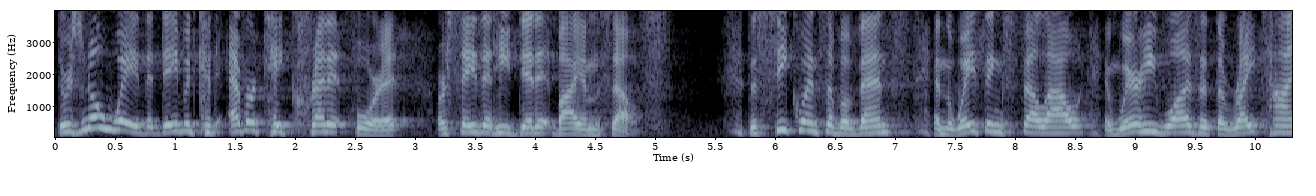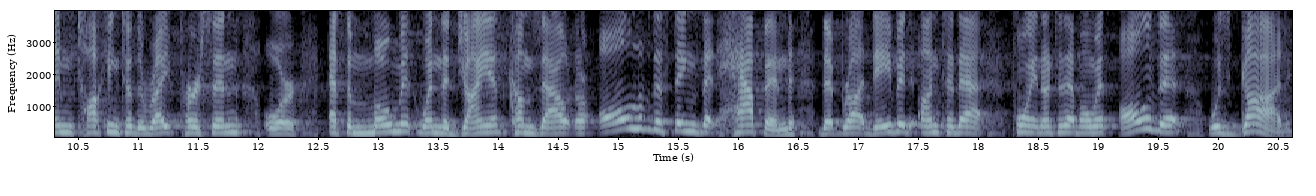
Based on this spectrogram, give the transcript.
there's no way that David could ever take credit for it or say that he did it by himself. The sequence of events and the way things fell out and where he was at the right time talking to the right person or at the moment when the giant comes out or all of the things that happened that brought David unto that point, unto that moment, all of it was God.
